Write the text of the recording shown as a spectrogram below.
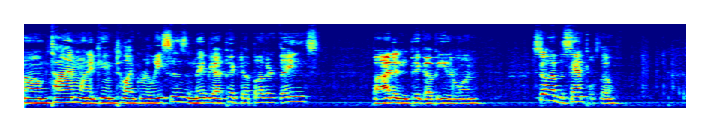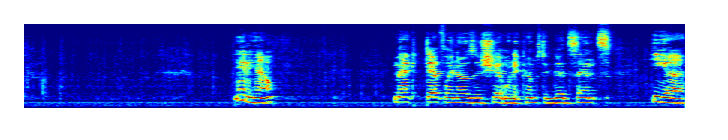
um, time when it came to like releases, and maybe I picked up other things, but I didn't pick up either one. Still have the samples though. Anyhow, Mac definitely knows his shit when it comes to good sense. He, uh,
